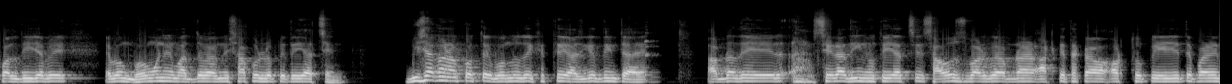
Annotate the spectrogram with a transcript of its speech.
ফল দিয়ে যাবে এবং ভ্রমণের মাধ্যমে আপনি সাফল্য পেতে যাচ্ছেন। বিশাখা নক্ষত্রের বন্ধুদের ক্ষেত্রে আজকের দিনটায় আপনাদের সেরা দিন হতে যাচ্ছে। সাহস বাড়বে আপনার, আটকে থাকা অর্থ পেয়ে যেতে পারেন।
